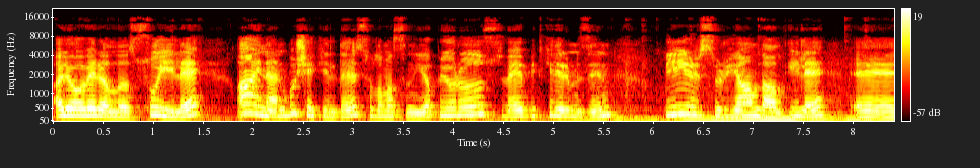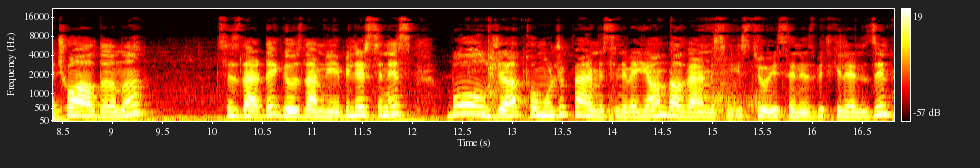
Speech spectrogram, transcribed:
aloe veralı su ile aynen bu şekilde sulamasını yapıyoruz ve bitkilerimizin bir sürü yan dal ile e, çoğaldığını sizler de gözlemleyebilirsiniz bolca tomurcuk vermesini ve yan dal vermesini istiyor iseniz bitkilerinizin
